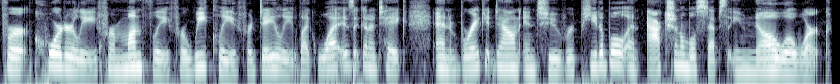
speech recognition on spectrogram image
for quarterly, for monthly, for weekly, for daily. Like, what is it going to take? And break it down into repeatable and actionable steps that you know will work.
